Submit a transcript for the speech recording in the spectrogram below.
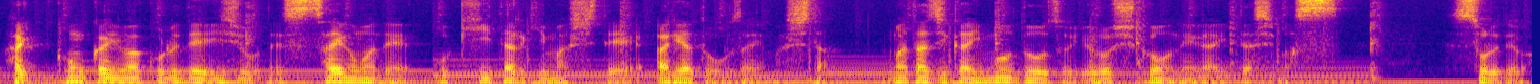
はい今回はこれで以上です。最後までお聴きいただきましてありがとうございました。また次回もどうぞよろしくお願いいたします。それでは。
